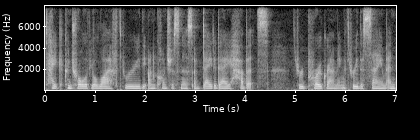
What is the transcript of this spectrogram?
take control of your life through the unconsciousness of day to day habits, through programming, through the same? And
